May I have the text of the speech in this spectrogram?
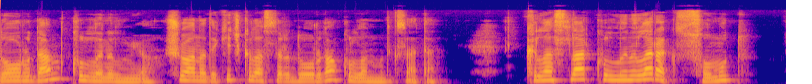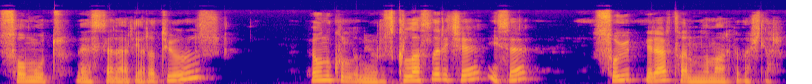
doğrudan kullanılmıyor. Şu ana dek hiç klasları doğrudan kullanmadık zaten. Klaslar kullanılarak somut somut nesneler yaratıyoruz ve onu kullanıyoruz. Klaslar içe ise soyut birer tanımlama arkadaşlar.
